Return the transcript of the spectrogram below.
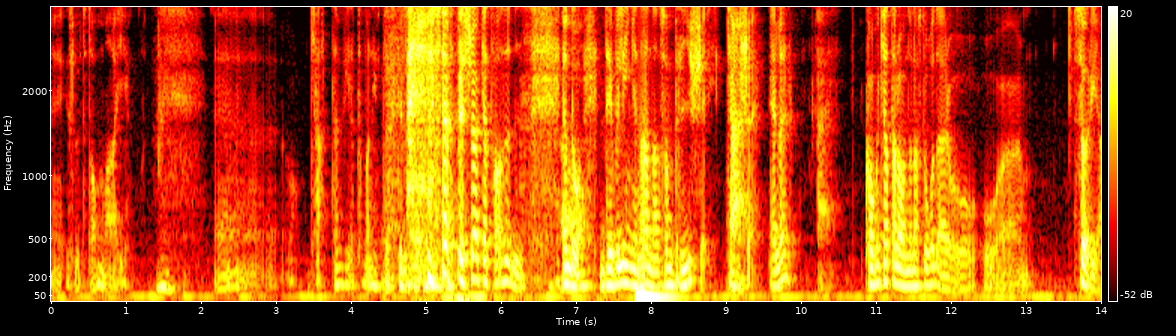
eh, i slutet av maj. Och katten vet om man inte skulle försöka ta sig dit ändå. Ja. Det är väl ingen annan som bryr sig, kanske? Eller? Nej. Kommer katalanerna stå där och, och eh, sörja?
